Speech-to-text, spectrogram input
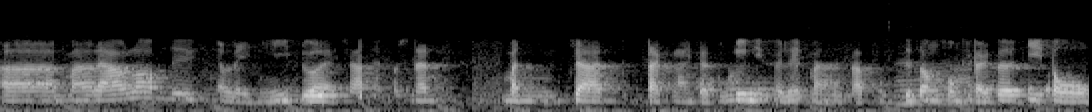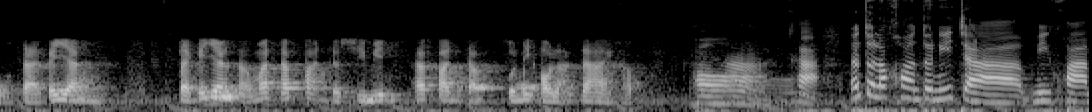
เอ่อมาแล้วรอบนึงอะไรอย่างนี้อีกด้วยใช่เพราะฉะนั้น มันจะแตกต่างจากทุกเรื่องที่เคยเล่นมาครับคือต้องคงคาแรคเตอร์ที่โต แต่ก็ยัง แต่ก็ยังสามารถแฮปฟันกับชีวิตแฮปฟันกับคนที่เขารักได้ครับ อ๋อค่ะค่ะ แล้วตัวละครตัวนี้จะมีความ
